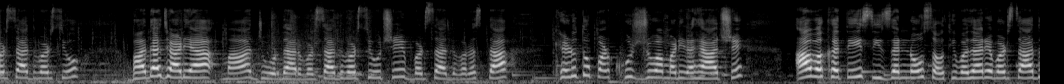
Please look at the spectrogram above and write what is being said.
વરસાદ વરસ્યો. ભાદાજાડિયામાં જોરદાર વરસાદ વરસ્યો છે. વરસાદ વરસતા ખેડૂતો પણ ખુશ જોવા મળી રહ્યા છે. આ વખતે સિઝનનો સૌથી વધારે વરસાદ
